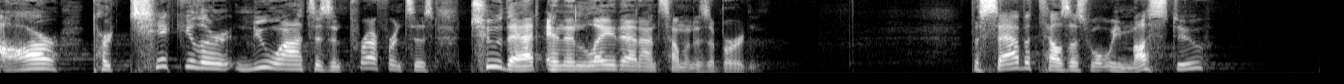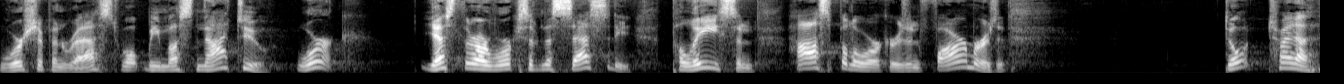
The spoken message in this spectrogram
our particular nuances and preferences to that and then lay that on someone as a burden. The Sabbath tells us what we must do worship and rest, what we must not do work. Yes, there are works of necessity police and hospital workers and farmers. Don't try to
